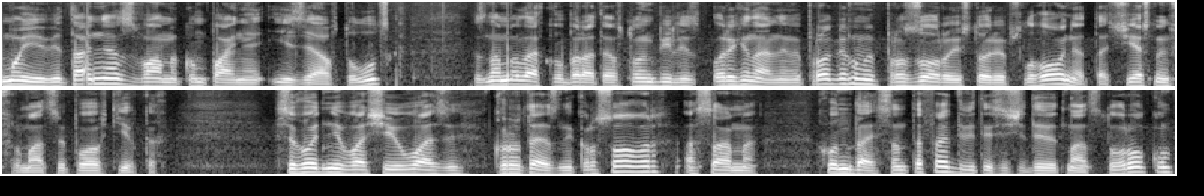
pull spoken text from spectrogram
Мої вітання. З вами компанія Auto Луцьк. З нами легко обирати автомобілі з оригінальними пробігами, прозору історію обслуговування та чесну інформацію по автівках. Сьогодні в вашій увазі коротезний кросовер, а саме Hyundai Santa Fe 2019 року,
